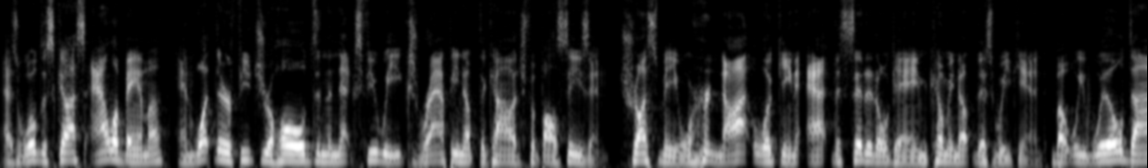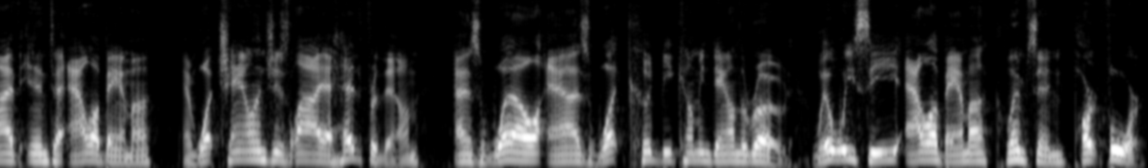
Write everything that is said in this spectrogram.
as we'll discuss Alabama and what their future holds in the next few weeks, wrapping up the college football season. Trust me, we're not looking at the Citadel game coming up this weekend, but we will dive into Alabama and what challenges lie ahead for them, as well as what could be coming down the road. Will we see Alabama Clemson Part 4?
